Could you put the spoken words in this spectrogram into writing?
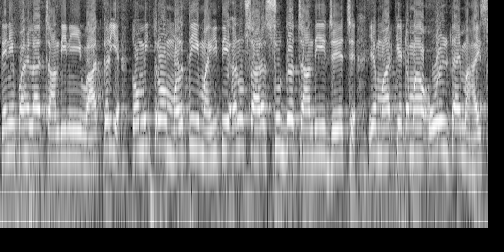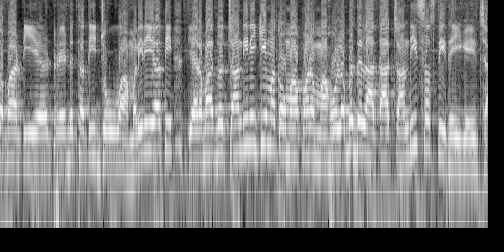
તેની પહેલા ચાંદીની વાત કરીએ, તો મિત્રો મળતી માહિતી અનુસાર શુદ્ધ ચાંદી જે છે, એ માર્કેટમાં ઓલ ટાઈમ હાઈ સપાટીએ ટ્રેડ થતી જોવા મળી રહી હતી. ત્યારબાદ ચાંદીની કિંમતોમાં પણ માહોલ બદલાતા ચાંદી સસ્તી થઈ ગઈ છે.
